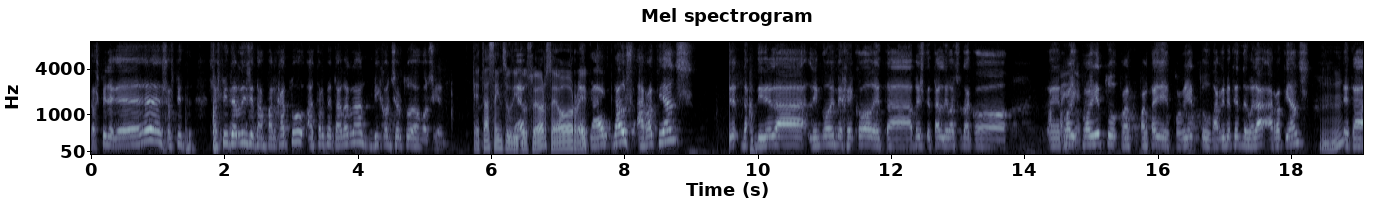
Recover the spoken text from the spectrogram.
zazpire, e, zazpit, zazpit erdizetan parkatu, aterpe tabernan, bi kontzertu dago ziren. Eta zeintzuk dituzu hor, ze hor, e, Eta hor, gauz, arratianz, da- direla lengo MGko eta beste talde batzutako eh, proiektu, par- partaide, proiektu barri beten duela, arratianz, mhm. eta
